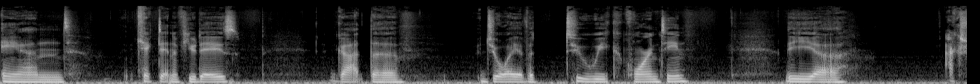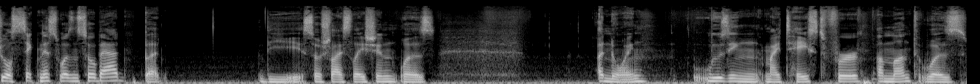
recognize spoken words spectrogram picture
and kicked it in a few days. Got the joy of a two week quarantine. The uh, actual sickness wasn't so bad, but the social isolation was annoying. Losing my taste for a month was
